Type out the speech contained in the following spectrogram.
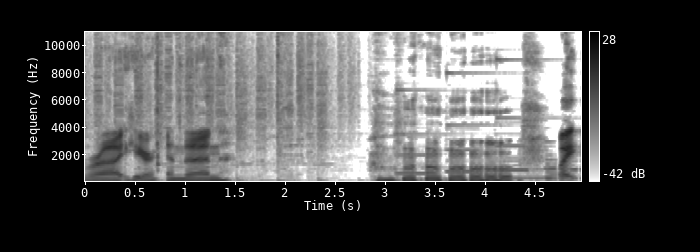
right here, and then... Wait,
